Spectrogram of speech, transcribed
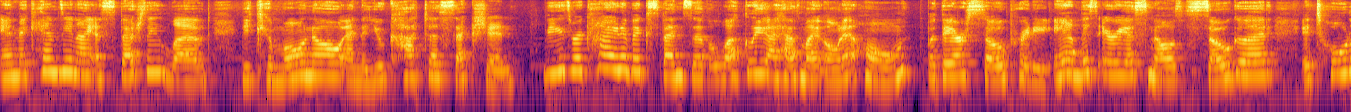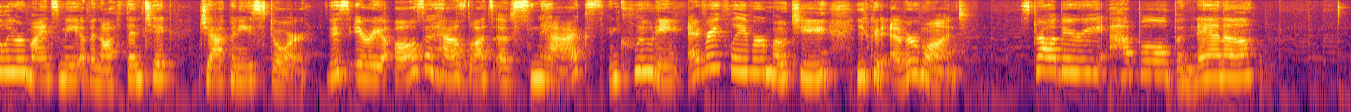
And Mackenzie and I especially loved the kimono and the yukata section. These were kind of expensive. Luckily, I have my own at home, but they are so pretty. And this area smells so good. It totally reminds me of an authentic Japanese store. This area also has lots of snacks, including every flavor mochi you could ever want. Strawberry, apple, banana,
